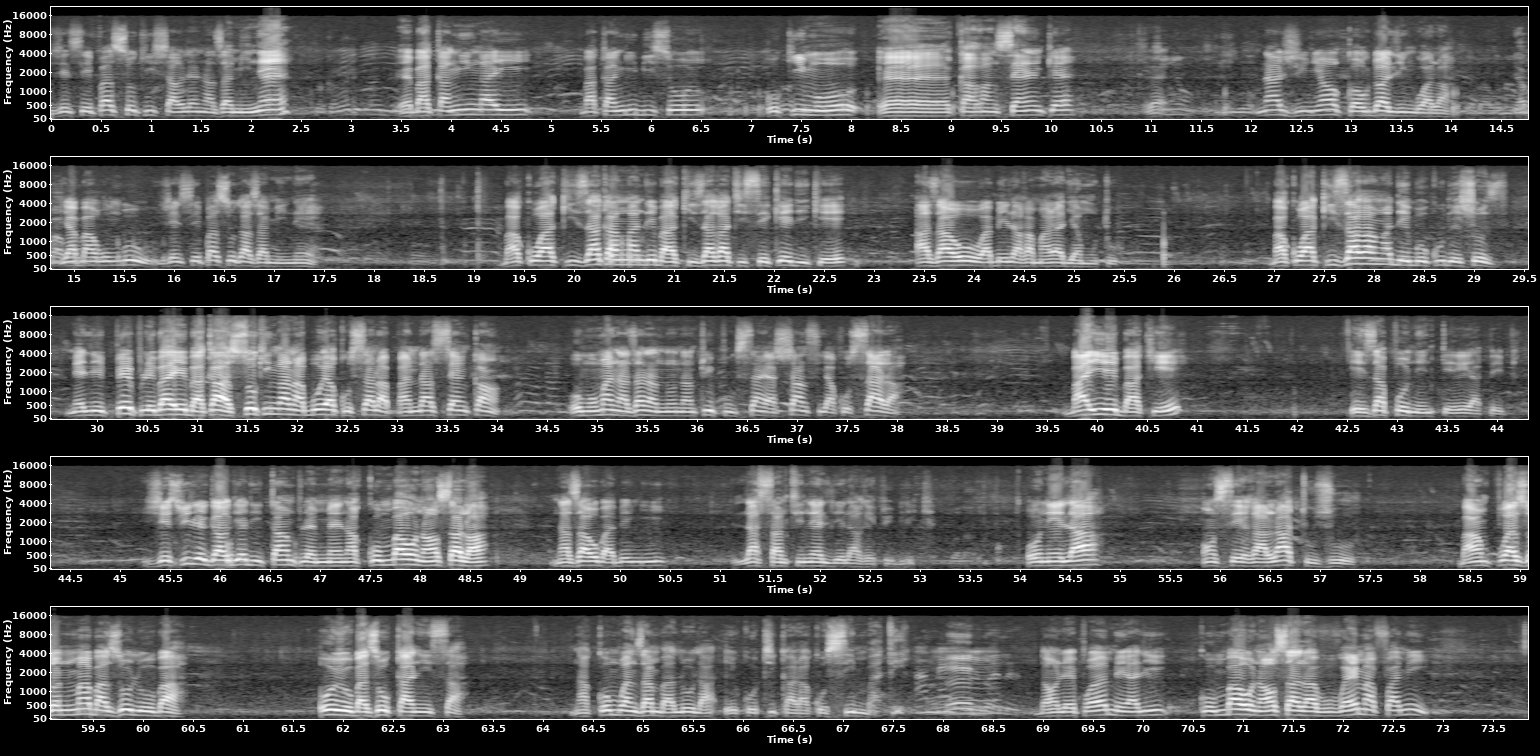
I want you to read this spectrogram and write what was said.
Je ne sais pas soki Charlène aza mineure. Eh, bakangi ngai bakangi biso okimo eh, 45 eh, na junior cordoa lingwala ya barumbu je ne sais pas soki aza mineur bakoakizaka nga nde baakizaka tisekedi ke aza oyo abelaka maladi ya motu bako akizaka nga de beaucoup de choses mais le peuple bayeba kaka soki nga naboya kosala pendant 5 ans au moment naza na 98 pourcent ya chance ya kosala bayeba ke eza mpo na intere ya peuple je suis le gardien du temple mais na komba oyo naosala naza oyo babengi la sentinelle de la république on est là on sera là toujours baempoisonnement bazoloba oyo bazokanisa na nkombo ya nzambe ya lola ekotikala kosimba te donc le problème eyali komba oyo naosala vous voyez ma famille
